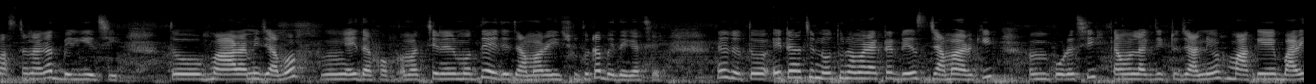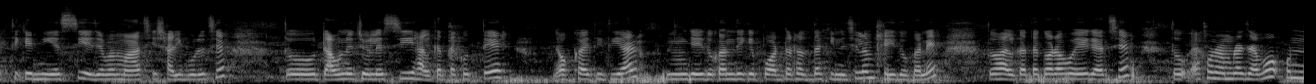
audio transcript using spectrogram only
পাঁচটা নাগাদ বেরিয়েছি। তো মা আর আমি যাব। এই দেখো, আমার চেনের মধ্যে এই যে জামার এই সুতোটা বেঁধে গেছে। বুঝেছ তো এটা হচ্ছে নতুন আমার একটা ড্রেস, জামা আর কি। আমি পরেছি, কেমন লাগছে একটু জানিও। মাকে বাড়ির থেকে নিয়ে এসেছি, এই যে আমার মা আজকে শাড়ি পরেছে। তো টাউনে চলে এসেছি হালকাতা করতে। অক্ষয় তৃতীয়ার। যেই দোকান থেকে পর্দা টর্দা কিনেছিলাম সেই দোকানে। তো হালকাতা করা হয়ে গেছে। তো এখন আমরা যাব অন্য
